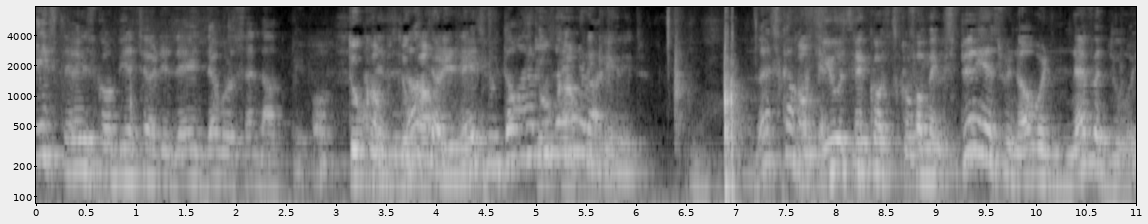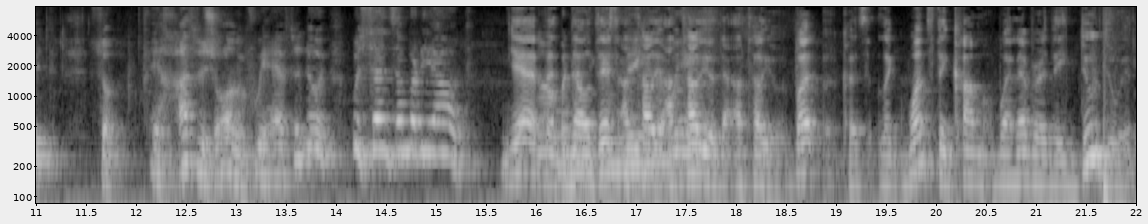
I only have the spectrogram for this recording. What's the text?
if there is going to be a 30 days, they will send out people. Too, com- too not complicated. 30 days, we don't have too to complicated. That's complicated. Confusing. Because It's from experience, we know we never do it. So, chas v'sholom, if we have to do it, we send somebody out. Yeah, No, but, but no, this I'll tell you. I'll away. tell you that I'll tell you. But because like once they come, whenever they do do it,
